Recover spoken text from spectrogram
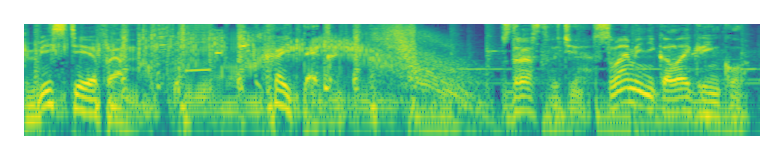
Вести FM. Эм. Хай-тек. Здравствуйте, с вами Николай Гринько.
